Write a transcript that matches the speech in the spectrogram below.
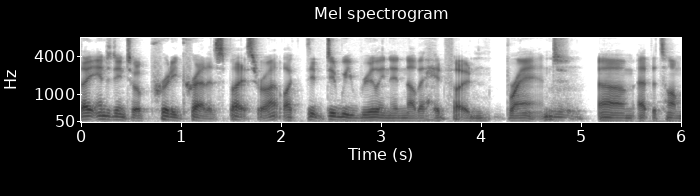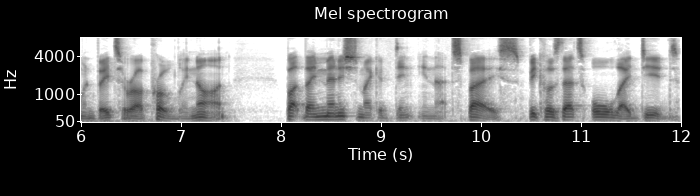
they entered into a pretty crowded space, right? Like, did, did we really need another headphone brand um, at the time when Beats arrived? Probably not. But they managed to make a dent in that space because that's all they did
